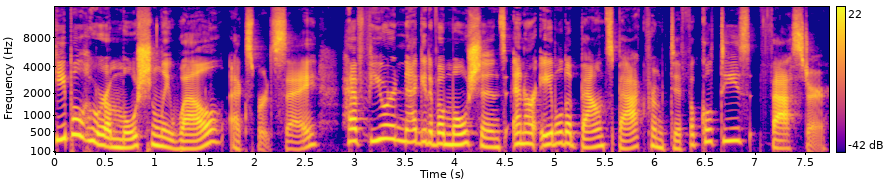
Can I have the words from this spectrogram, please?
People who are emotionally well, experts say, have fewer negative emotions and are able to bounce back from difficulties faster.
